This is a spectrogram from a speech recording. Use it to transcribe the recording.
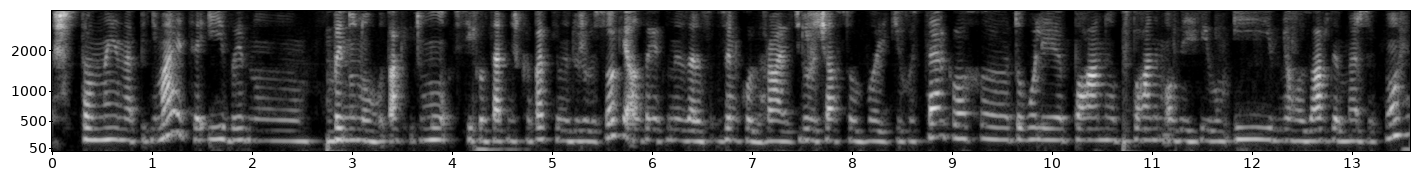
штанина піднімається і видно, видно ногу. Так і тому всі концертні шкарпетки вони дуже високі, але так як вони зараз взимку грають дуже часто в якихось церквах е, доволі погано з поганим обігрівом, і в нього завжди мерзнуть ноги.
